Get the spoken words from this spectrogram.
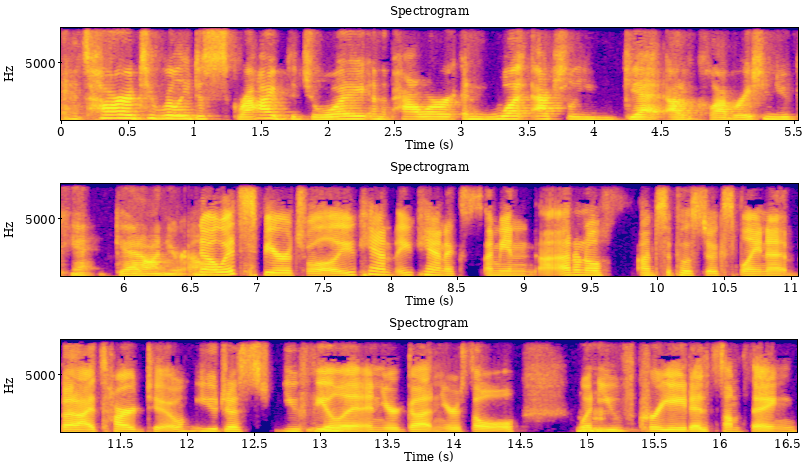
and it's hard to really describe the joy and the power and what actually you get out of collaboration you can't get on your own. No it's spiritual. You can't you can't ex- i mean i don't know if i'm supposed to explain it but it's hard to. You just you feel mm-hmm. it in your gut and your soul when mm-hmm. you've created something.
